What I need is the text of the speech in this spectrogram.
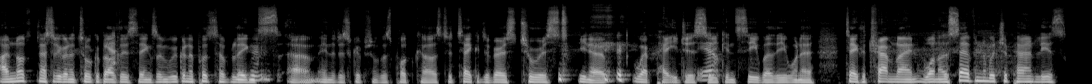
I'm not necessarily going to talk about yeah. these things, and we're going to put some mm-hmm. links mm-hmm. um, in the description of this podcast to take it to various tourist, you know, web pages yeah. so you can see whether you want to take the tram line 107, which apparently is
